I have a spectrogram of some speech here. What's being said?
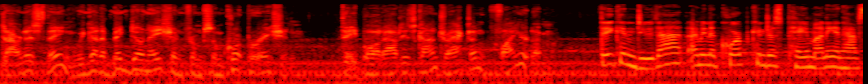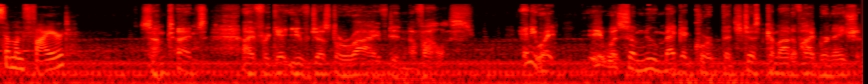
Darnest thing, we got a big donation from some corporation. They bought out his contract and fired him. They can do that? I mean, a corp can just pay money and have someone fired? Sometimes I forget you've just arrived in Nivalis. Anyway, it was some new megacorp that's just come out of hibernation.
